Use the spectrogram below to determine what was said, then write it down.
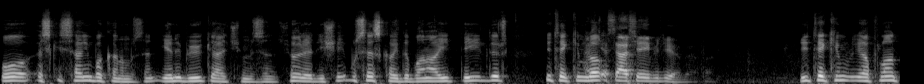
o eski Sayın Bakanımızın, yeni Büyükelçimizin söylediği şey bu ses kaydı bana ait değildir. Nitekim, la- Herkes her şeyi biliyor. nitekim yapılan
